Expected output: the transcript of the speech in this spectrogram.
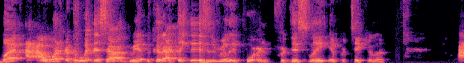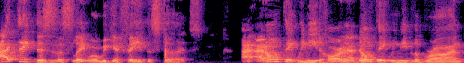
But I wanted to point this out, Grant, because I think this is really important for this slate in particular. I think this is a slate where we can fade the studs. I, I don't think we need Harden. I don't think we need LeBron.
